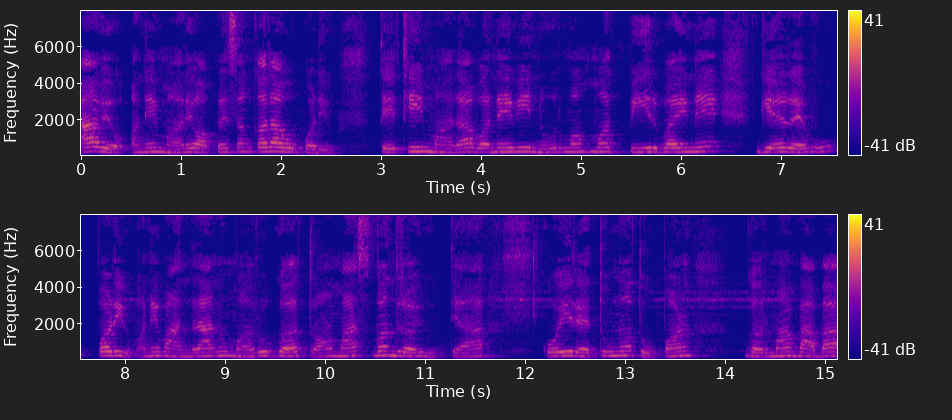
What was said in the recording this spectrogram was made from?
આવ્યો અને મારે ઓપરેશન કરાવવું પડ્યું. તેથી મારા બનેવી નૂર મોહમ્મદ પીરભાઈને ઘેર રહેવું પડ્યું અને વાંદરાનું મારું ઘર ત્રણ માસ બંધ રહ્યું. ત્યાં કોઈ રહેતું નહોતું, પણ ઘરમાં બાબા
